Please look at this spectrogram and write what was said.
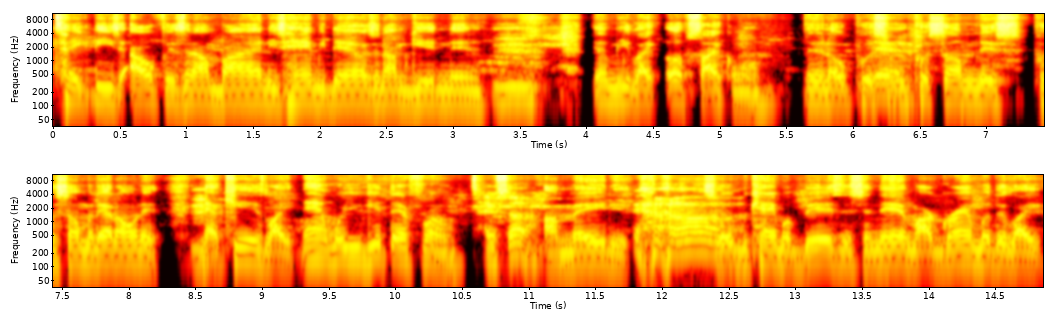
take these outfits that I'm buying, these hand me downs that I'm getting, and Mhm. let me like upcycle them. You know, put some put some of this, put some of that on it. Mhm. Now kids like, damn, where you get that from? Type stuff. I made it. So it became a business. And then my grandmother like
